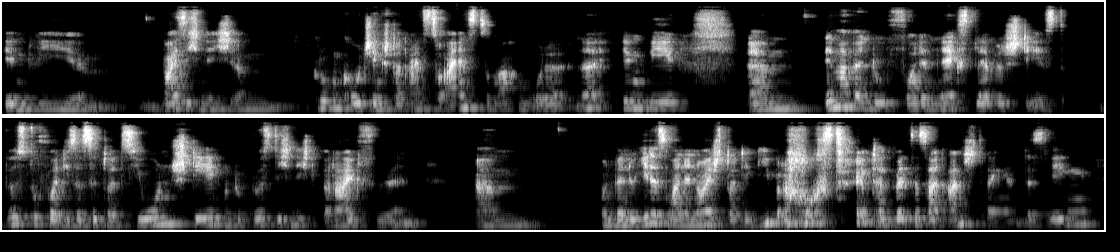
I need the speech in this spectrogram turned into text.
irgendwie, ähm, weiß ich nicht, ähm, Gruppencoaching statt eins zu eins zu machen oder ne, irgendwie ähm, immer wenn du vor dem Next Level stehst, wirst du vor dieser Situation stehen und du wirst dich nicht bereit fühlen. Ähm, und wenn du jedes Mal eine neue Strategie brauchst, dann wird es halt anstrengend. Deswegen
